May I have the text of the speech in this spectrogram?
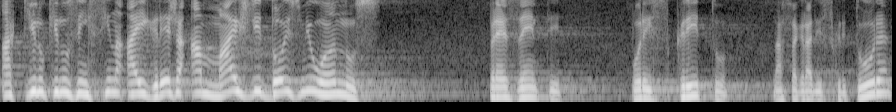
aquilo que nos ensina a igreja há mais de dois mil anos, presente por escrito na Sagrada Escritura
